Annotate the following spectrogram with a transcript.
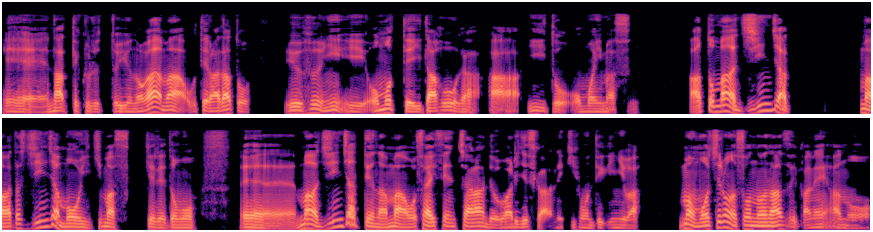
えー、なってくるというのが、まあ、お寺だというふうに思っていた方があいいと思います。あと、まあ、神社っ、まあ、私神社もう行きますけれども、えー、まあ神社っていうのはまあお賽銭チャランで終わりですからね、基本的には。まあもちろんそのなぜかね、あの、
